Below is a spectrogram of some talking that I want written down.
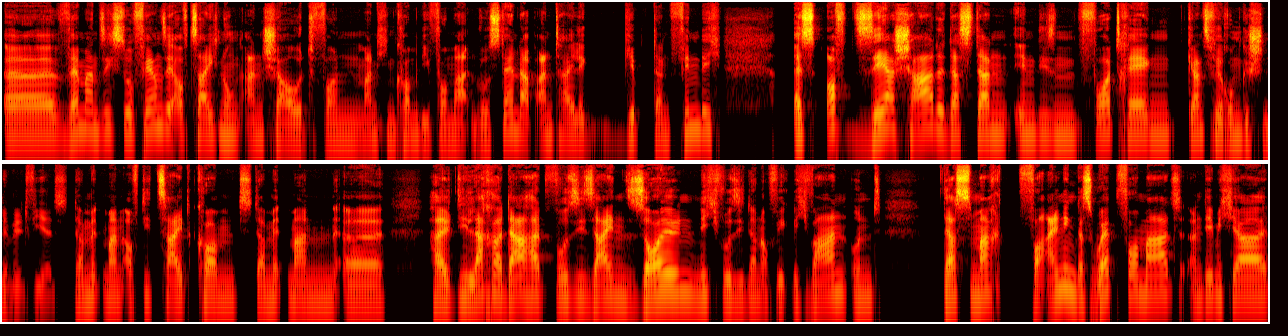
wenn man sich so Fernsehaufzeichnungen anschaut von manchen Comedy-Formaten, wo Stand-up-Anteile gibt, dann finde ich es oft sehr schade, dass dann in diesen Vorträgen ganz viel rumgeschnibbelt wird, damit man auf die Zeit kommt, damit man äh, halt die Lacher da hat, wo sie sein sollen, nicht wo sie dann auch wirklich waren. Und das macht vor allen Dingen das Webformat, an dem ich ja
